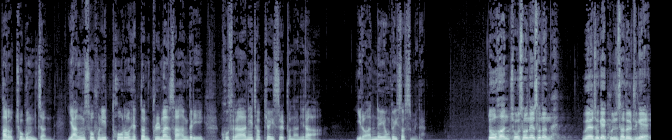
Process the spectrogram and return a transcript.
바로 조금 전 양소훈이 토로했던 불만 사항들이 고스란히 적혀 있을 뿐 아니라 이러한 내용도 있었습니다. 또한 조선에서는 외적의 군사들 중에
